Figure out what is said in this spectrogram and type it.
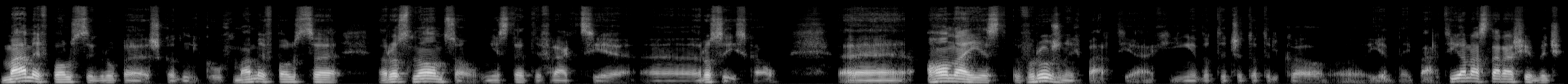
Mamy w Polsce grupę szkodników, mamy w Polsce rosnącą niestety frakcję e, rosyjską. E, ona jest w różnych partiach i nie dotyczy to tylko e, jednej partii. Ona stara się być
